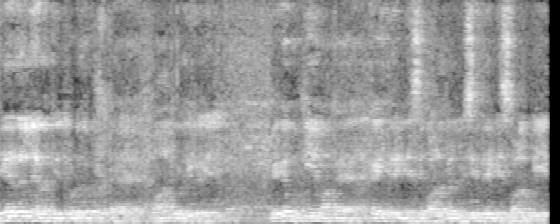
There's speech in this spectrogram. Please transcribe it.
தேர்தல் நேரத்தில் கொடுக்கப்பட்ட வாக்குறுதிகளில் மிக முக்கியமாக கைத்தறி நெசவாளர்கள் விசைத்தறி நெசவாளர்களுடைய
